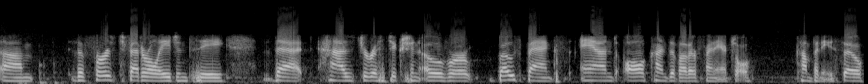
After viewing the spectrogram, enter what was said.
um, the first federal agency that has jurisdiction over both banks and all kinds of other financial companies. So,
